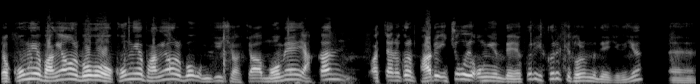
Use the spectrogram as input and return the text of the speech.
자, 공의 방향을 보고, 공의 방향을 보고 움직이셔. 자, 몸에 약간 왔잖아요. 그럼 바로 이쪽으로 옮기면 되죠. 그렇게, 그렇게 돌면 되지. 그죠? 예.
